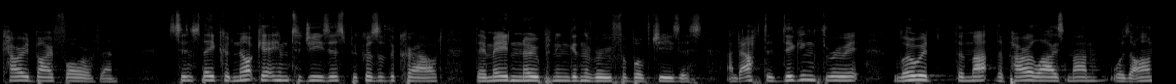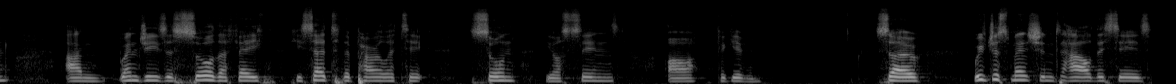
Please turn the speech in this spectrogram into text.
carried by four of them. Since they could not get him to Jesus because of the crowd, they made an opening in the roof above Jesus, and after digging through it, lowered the mat the paralyzed man was on. And when Jesus saw their faith, he said to the paralytic, Son, your sins are forgiven. So, we've just mentioned how this is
